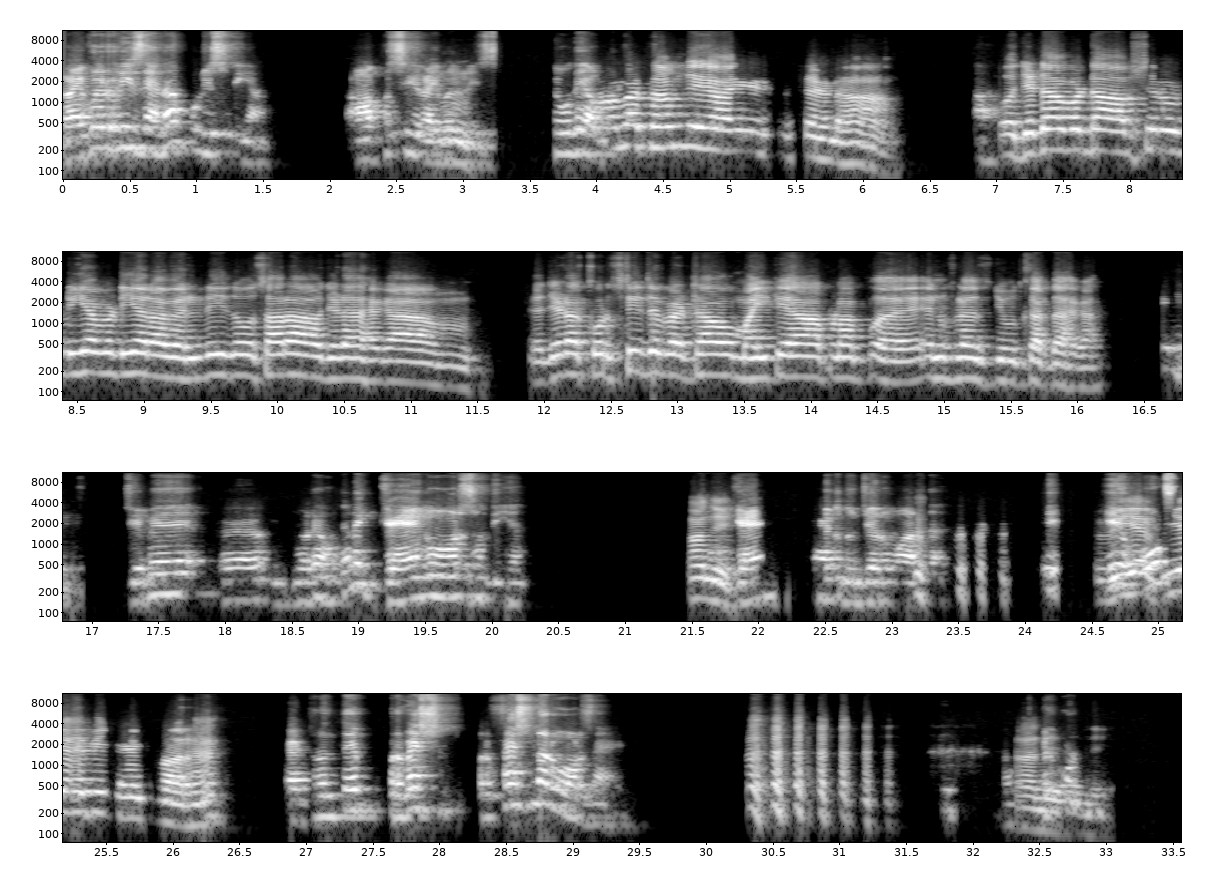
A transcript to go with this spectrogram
ਰਾਈਵਲਰੀਜ਼ ਹੈ ਨਾ ਪੁਲਿਸ ਦੀਆਂ ਆਪਸੀ ਰਾਈਵਲਰੀਜ਼ ਤੇ ਉਹਦੇ ਸਮਝ ਗਿਆ ਇਹ understand, ਹਾਂ। ਉਹ ਜਿਹੜਾ ਵੱਡਾ ਅਫਸਰ ਉੱਡੀਆਂ ਵੱਡੀਆਂ ਰਾਵੈਲਰੀਜ਼ ਉਹ ਸਾਰਾ ਜਿਹੜਾ ਹੈਗਾ ਜਿਹੜਾ ਕੁਰਸੀ ਤੇ ਬੈਠਾ ਉਹ ਮਾਈਕ ਆ ਆਪਣਾ ਇਨਫਲੂਐਂਸ ਯੂਜ਼ ਕਰਦਾ ਹੈਗਾ। ਜਿਵੇਂ ਅਹ, ਜਿਹੜੇ ਹੁੰਦੇ ਨੇ ਗੈਂਗ ਵਾਰਸ ਹੁੰਦੀਆਂ। ਹਾਂਜੀ। ਗੈਂਗ ਇੱਕ ਦੂਜੇ ਨੂੰ ਮਾਰਦਾ। ਇਹ ਉਸ- ਵੀਆਈਪੀ ਕੈਂਪ ਬਾਰ ਹੈ। ਐਕਟਰ ਤੇ ਪ੍ਰੋਫੈਸ਼ਨਲ ਵਾਰਸ ਹੈ। ਹਾਂਜੀ ਹਾਂਜੀ।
